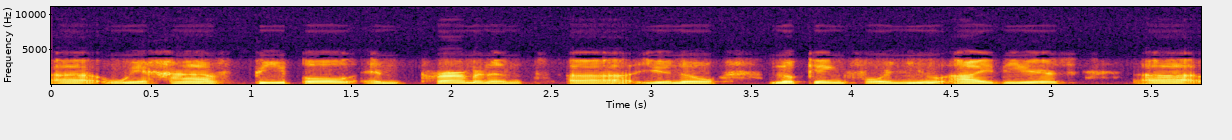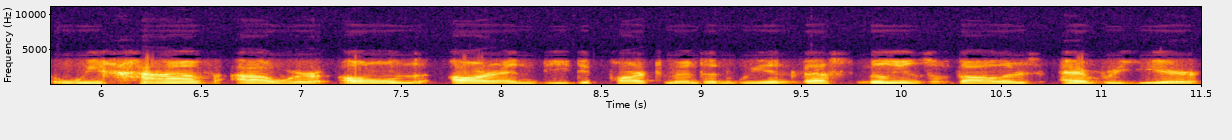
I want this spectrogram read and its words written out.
Uh, we have people in permanent, uh, you know, looking for new ideas. Uh, we have our own R&D department, and we invest millions of dollars every year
